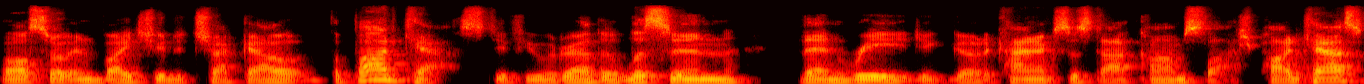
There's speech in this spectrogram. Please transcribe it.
also invite you to check out the podcast if you would rather listen than read. You can go to kainexus.com slash podcast.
